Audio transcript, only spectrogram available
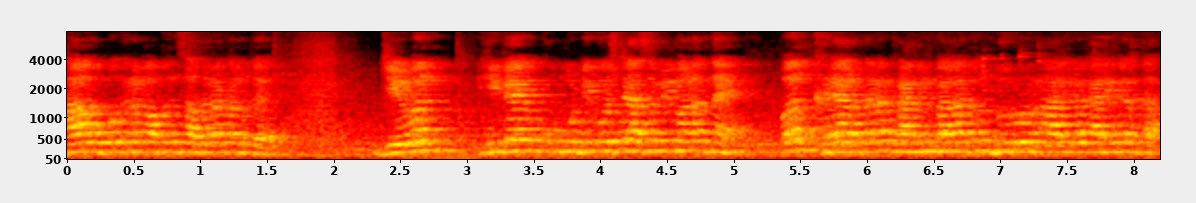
हा उपक्रम आपण साजरा करतोय. जेवण ही काय खूप मोठी गोष्ट असं मी मानत नाही. पण खऱ्या अर्थानं ग्रामीण भागातून दूरवरून आलेला कार्यकर्ता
